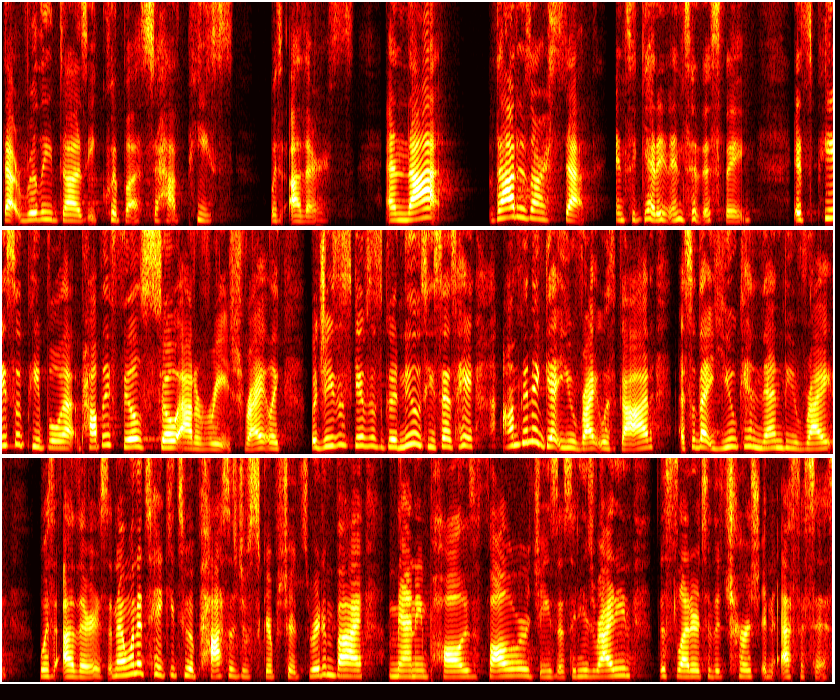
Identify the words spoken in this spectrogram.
that really does equip us to have peace with others. And that, that is our step into getting into this thing. It's peace with people that probably feels so out of reach, right? Like, but Jesus gives us good news. He says, Hey, I'm gonna get you right with God uh, so that you can then be right with others. And I want to take you to a passage of scripture. It's written by a man named Paul. He's a follower of Jesus, and he's writing this letter to the church in Ephesus.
